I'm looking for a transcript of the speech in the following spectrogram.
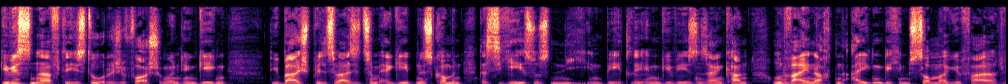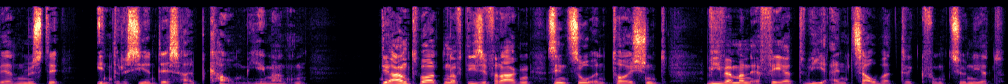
Gewissenhafte historische Forschungen hingegen, die beispielsweise zum Ergebnis kommen, dass Jesus nie in Bethlehem gewesen sein kann und Weihnachten eigentlich im Sommer gefeiert werden müsste, interessieren deshalb kaum jemanden. Die Antworten auf diese Fragen sind so enttäuschend, wie wenn man erfährt, wie ein Zaubertrick funktioniert.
